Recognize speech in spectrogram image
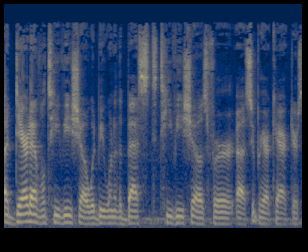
a Daredevil TV show would be one of the best TV shows for uh, superhero characters.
